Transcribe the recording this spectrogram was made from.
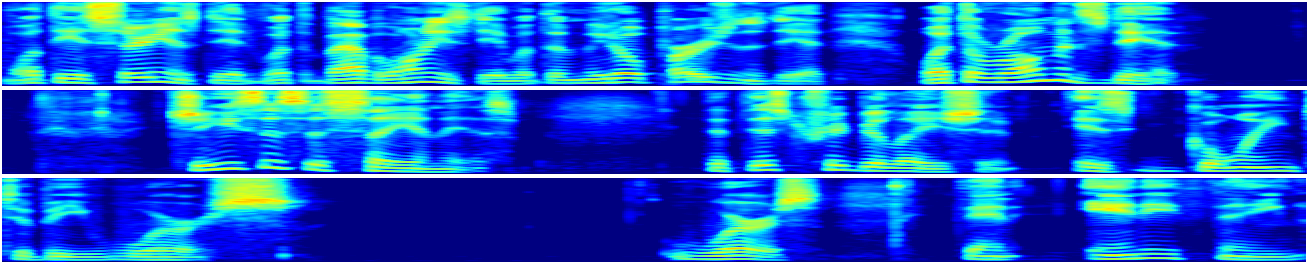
what the Assyrians did, what the Babylonians did, what the Medo Persians did, what the Romans did. Jesus is saying this that this tribulation is going to be worse, worse than anything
